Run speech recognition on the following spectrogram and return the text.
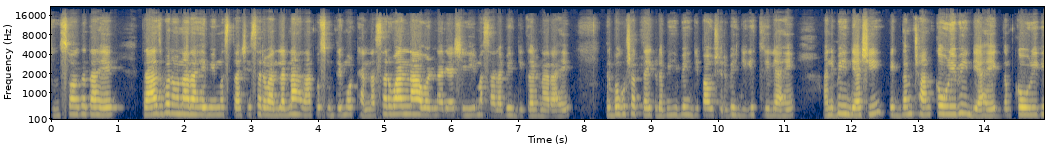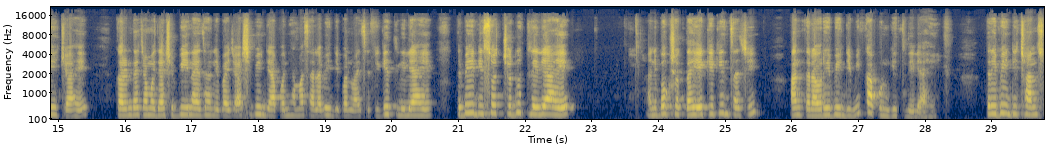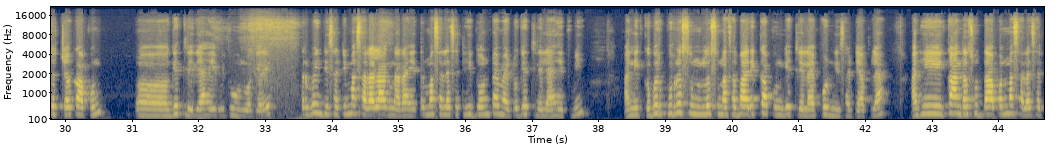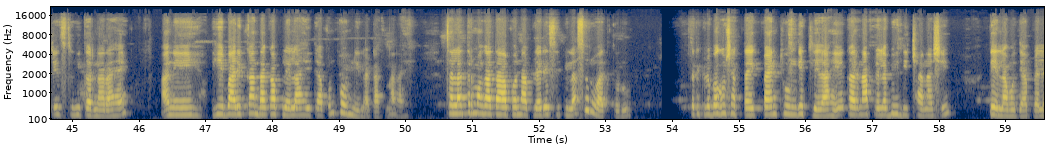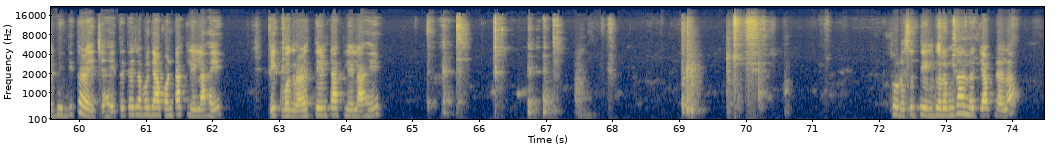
मनापासून स्वागत आहे. तर आज बनवणार आहे मी मस्त अशी सर्वांना लहानापासून ते मोठ्यांना सर्वांना आवडणारी अशी ही मसाला भेंडी करणार आहे. तर बघू शकता इकडे मी ही भेंडी पावशेर भेंडी घेतलेली आहे. आणि भेंडी अशी एकदम छान कवळी भेंडी आहे एकदम कवळी घ्यायची आहे. कारण त्याच्यामध्ये अशी बी नाही झाली पाहिजे अशी भेंडी आपण ह्या मसाला भेंडी बनवायसाठी घेतलेली आहे. तर भेंडी स्वच्छ धुतलेली आहे. आणि बघू शकता ही एक एक इंचाची अंतरावर ही भेंडी मी कापून घेतलेली आहे. तरी भेंडी छान स्वच्छ कापून घेतलेली आहे मी धुवून वगैरे. तर भेंडीसाठी मसाला लागणार आहे. तर मसाल्यासाठी ही दोन टोमॅटो घेतलेले आहेत मी. आणि एक भरपूर लसूण लसूण असा बारीक कापून घेतलेला आहे फोडणीसाठी आपल्या. आणि ही कांदा सुद्धा आपण मसाल्यासाठीच ही करणार आहे. आणि ही बारीक कांदा कापलेला आहे ते आपण फोडणीला टाकणार आहे. चला तर मग आता आपण आपल्या रेसिपीला सुरुवात करू. तर इकडे बघू शकता एक पॅन ठेवून घेतलेला आहे. कारण आपल्याला भेंडी छान अशी तेलामध्ये आपल्याला भेंडी तळायची आहे. तर त्याच्यामध्ये आपण टाकलेलं आहे. एक वगराळ तेल टाकलेलं आहे. थोडस तेल गरम झालं की आपल्याला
